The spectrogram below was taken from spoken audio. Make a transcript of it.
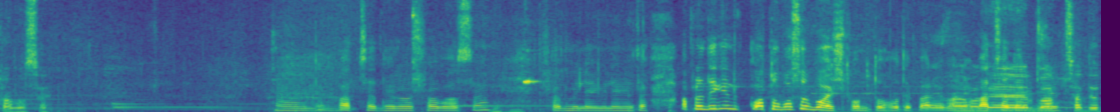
সব আছে। হ্যাঁ বাচ্চাদেরও সব আছে। সব মিলাই মিলাই নিতে আপনাদের এখানে কত বছর বয়স পর্যন্ত হতে পারে? মানে বাচ্চাদের বাচ্চাদের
